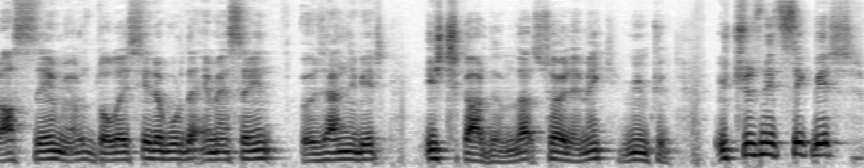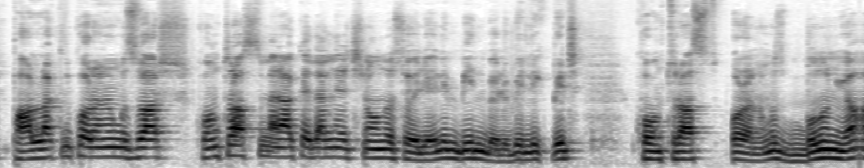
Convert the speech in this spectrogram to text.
rastlayamıyoruz. Dolayısıyla burada MSI'ın özenli bir iş çıkardığını da söylemek mümkün. 300 nits'lik bir parlaklık oranımız var. Kontrastı merak edenler için onu da söyleyelim. 1000 bölü 1'lik bir kontrast oranımız bulunuyor.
